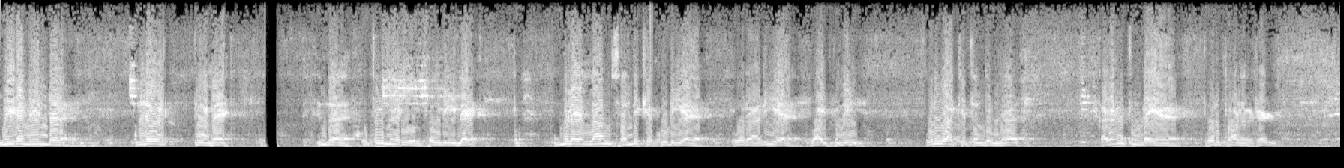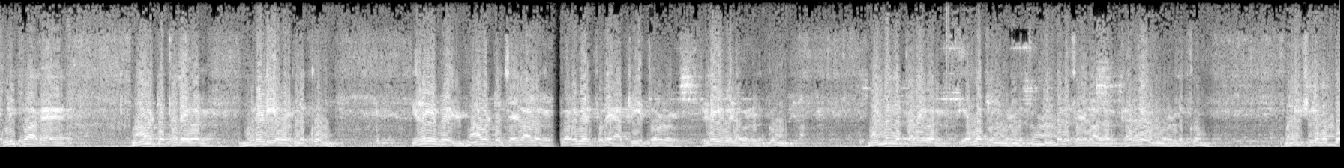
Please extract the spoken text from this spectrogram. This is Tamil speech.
மிக நீண்ட நிலவினாலே இந்த உத்திரமேரூர் பகுதியிலே உங்களை எல்லாம் சந்திக்கக்கூடிய ஒரு அரிய வாய்ப்பினை உருவாக்கி தந்துள்ள கழகத்தினுடைய பொறுப்பாளர்கள் குறிப்பாக மாவட்ட தலைவர் முரளி அவர்களுக்கும் இளையவேள் மாவட்ட செயலாளர் வரவேற்புரை ஆற்றிய தோழர் இளையவேள் அவர்களுக்கும் மண்டல தலைவர் எல்லப்பன் அவர்களுக்கும் மண்டல செயலாளர் கருவேவன் அவர்களுக்கும் மகிழ்ச்சி இழந்த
